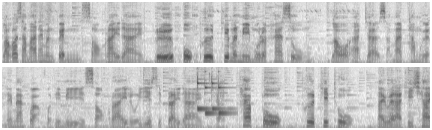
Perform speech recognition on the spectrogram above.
เราก็สามารถให้มันเป็น 2 ไร่ได้ หรือปลูกพืชที่มันมีมูลค่าสูง เราอาจจะสามารถทำเงินได้มากกว่าคนที่มี 2 ไร่หรือว่า20 ไร่ได้ครับถ้าปลูกพืชที่ถูกในเวลาที่ใช่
